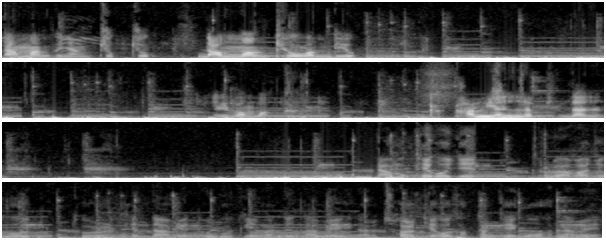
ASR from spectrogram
땅만 그냥 쭉쭉 나무만 캐고 가면 돼요. 1번 마크. 감이 안 여기서- 잡힌다는? 나무 캐고 이제 들어가가지고 돌 캔 다음에 돌고기 만든 다음에 그 다음에 철 캐고 석탄 캐고 한 다음에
